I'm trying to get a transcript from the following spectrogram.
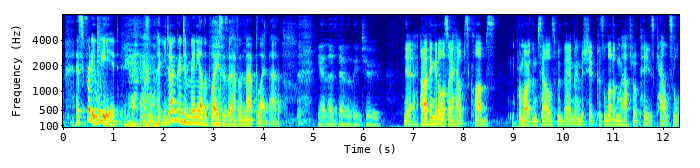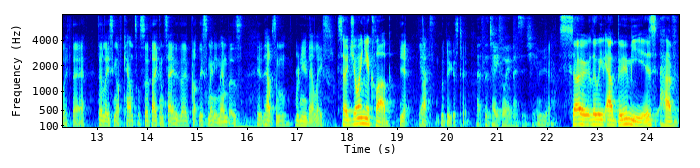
It's pretty weird. yeah, you don't go into many other places that have a map like that. Yeah. That's definitely true. yeah, and I think it also helps clubs promote themselves with their membership because a lot of them have to appease council if they're they're leasing off council. So if they can say that they've got this many members, it helps them renew their lease. So join your club. Yeah, Yeah. that's the biggest tip. That's the takeaway message here. Yeah. So Louis, our boom years have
